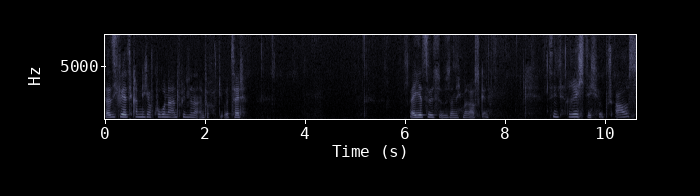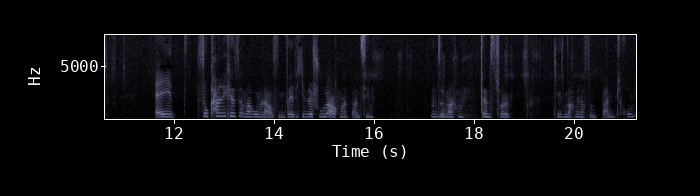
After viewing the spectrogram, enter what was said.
Also ich will jetzt gerade nicht auf Corona anspielen, sondern einfach auf die Uhrzeit. Weil jetzt willst du sowieso nicht mehr rausgehen. Sieht richtig hübsch aus. Ey, so kann ich jetzt immer rumlaufen. Werde ich in der Schule auch mal anziehen. Und so machen. Ganz toll. Okay, ich mache mir noch so ein Band rum,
